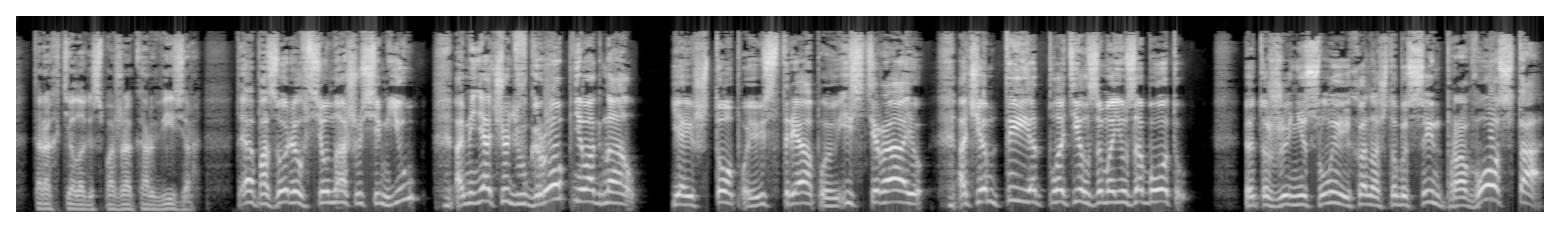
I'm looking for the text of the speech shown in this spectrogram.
— тарахтела госпожа Карвизер. «Ты опозорил всю нашу семью, а меня чуть в гроб не вогнал! Я и штопаю, и стряпаю, и стираю, а чем ты отплатил за мою заботу? Это же неслыханно, чтобы сын провоста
